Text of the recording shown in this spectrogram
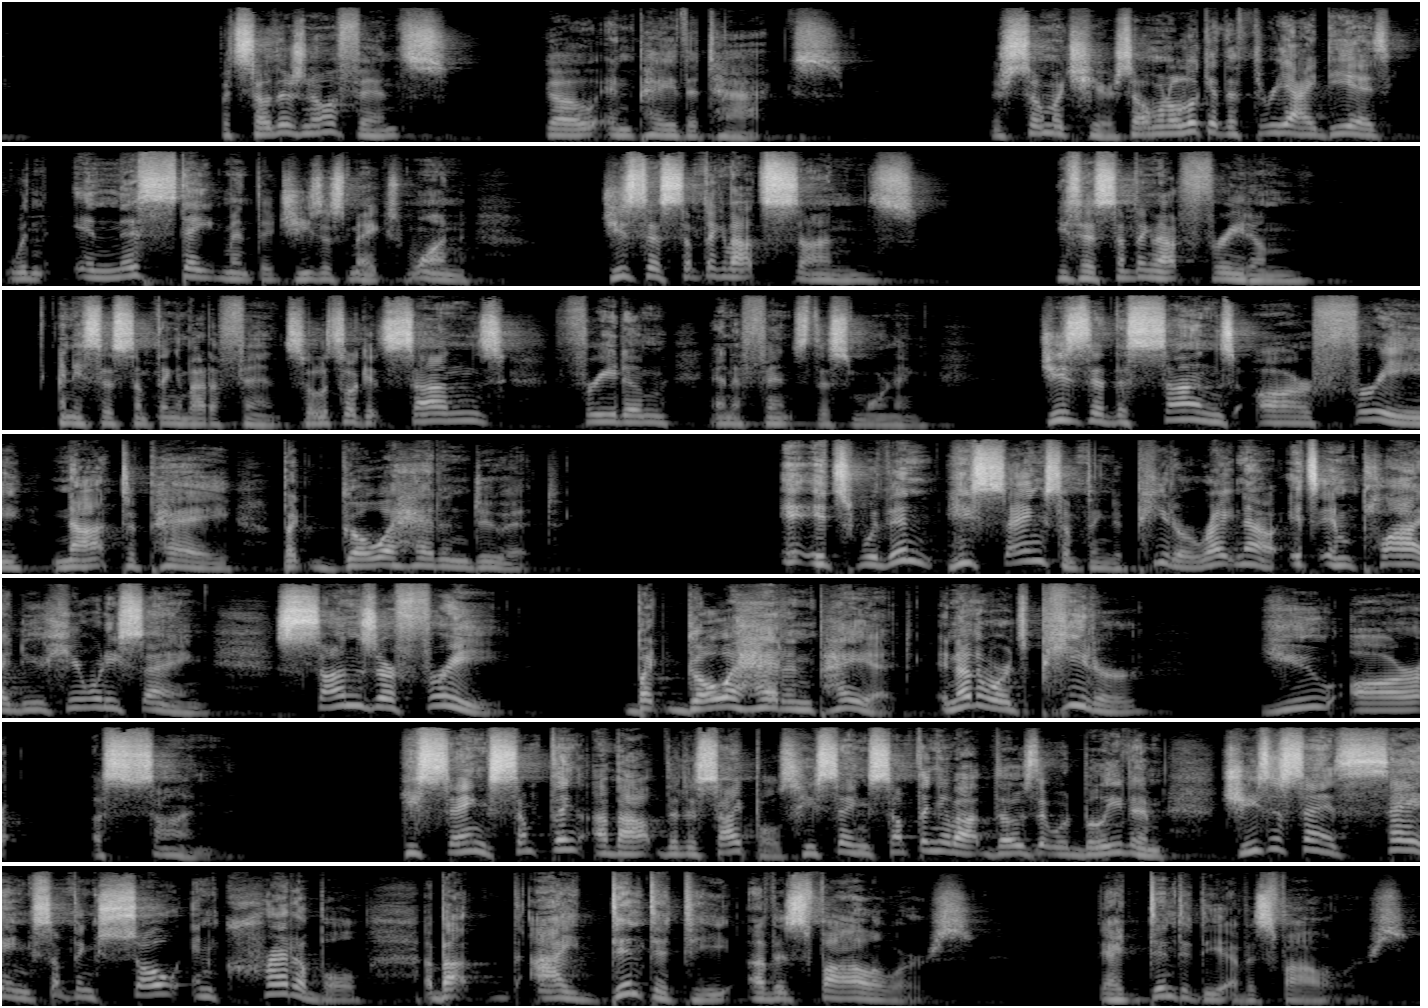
But so there's no offense. Go and pay the tax. There's so much here. So I want to look at the three ideas in this statement that Jesus makes. One, Jesus says something about sons, he says something about freedom, and he says something about offense. So let's look at sons, freedom, and offense this morning. Jesus said the sons are free not to pay, but go ahead and do it. It's within, he's saying something to Peter right now. It's implied. Do you hear what he's saying? Sons are free, but go ahead and pay it. In other words, Peter, you are a son. He's saying something about the disciples. He's saying something about those that would believe him. Jesus is saying something so incredible about the identity of his followers. The identity of his followers.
